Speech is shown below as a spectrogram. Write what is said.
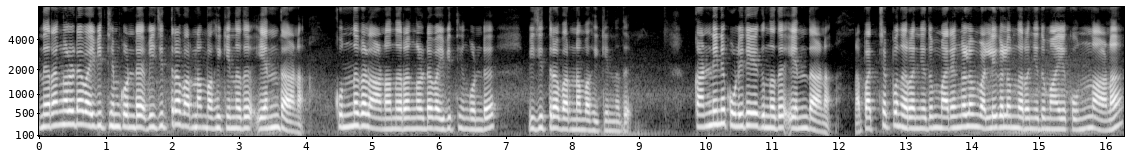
നിറങ്ങളുടെ വൈവിധ്യം കൊണ്ട് വിചിത്ര വർണം വഹിക്കുന്നത് എന്താണ്? കുന്നുകളാണ് നിറങ്ങളുടെ വൈവിധ്യം കൊണ്ട് വിചിത്ര വർണം വഹിക്കുന്നത്. കണ്ണിന് കുളിരേകുന്നത് എന്താണ്? പച്ചപ്പ് നിറഞ്ഞതും മരങ്ങളും വള്ളികളും നിറഞ്ഞതുമായ കുന്നാണ്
